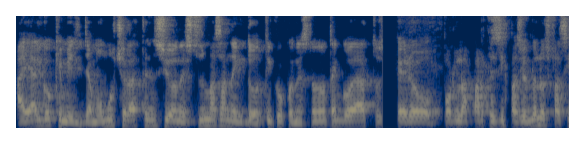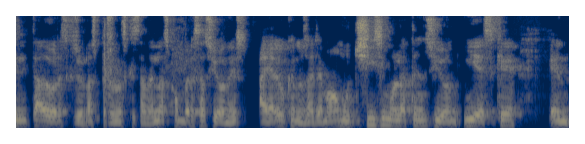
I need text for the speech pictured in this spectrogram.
Hay algo que me llamó mucho la atención, esto es más anecdótico, con esto no tengo datos, pero por la participación de los facilitadores, que son las personas que están en las conversaciones, hay algo que nos ha llamado muchísimo la atención y es que en,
